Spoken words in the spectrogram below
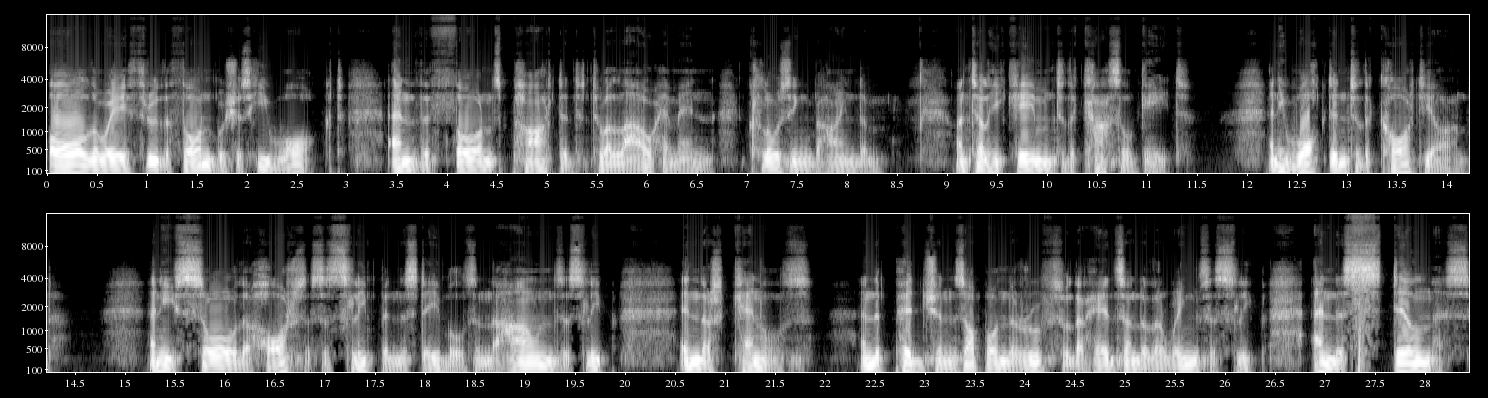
All the way through the thorn bushes he walked, and the thorns parted to allow him in, closing behind him until he came to the castle gate, and he walked into the courtyard, and he saw the horses asleep in the stables, and the hounds asleep in their kennels, and the pigeons up on the roofs with their heads under their wings asleep, and the stillness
